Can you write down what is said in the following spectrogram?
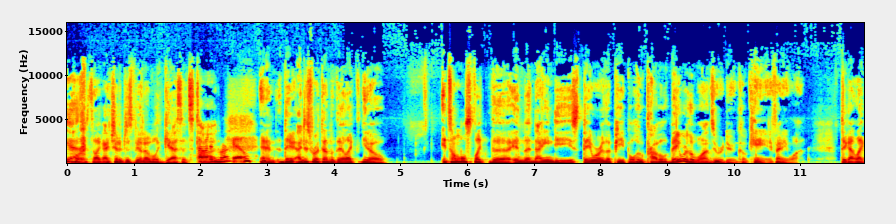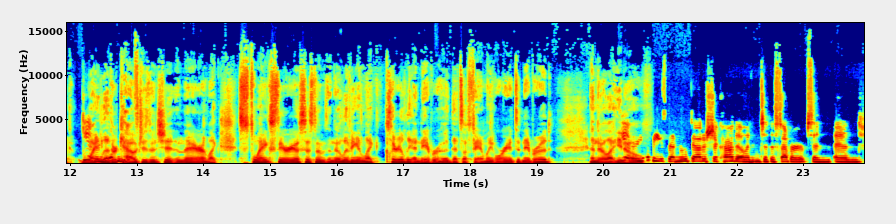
Yeah. course like I should have just been able to guess it's Todd Todd and Margot. and they I just wrote down that they're like you know it's almost like the in the 90s they were the people who probably they were the ones who were doing cocaine if anyone. They got like Yeah, white leather couches and shit in there and like swank stereo systems and they're living in like clearly a neighborhood that's a family oriented neighborhood. And they're like you yeah, know hippies that moved out of Chicago and into the suburbs and and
